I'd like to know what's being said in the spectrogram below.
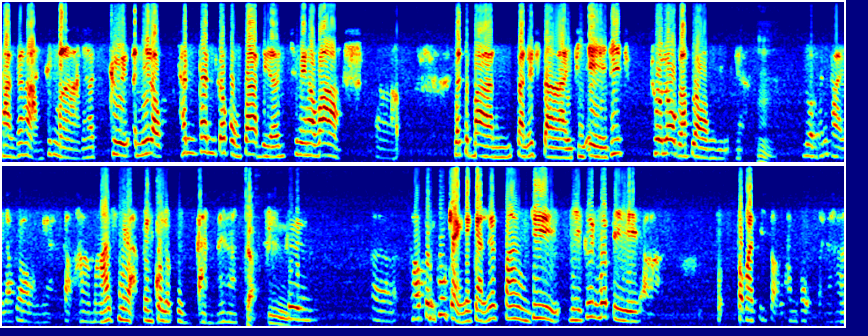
ทางทหารขึ้นมานะคะคืออันนี้เราท่านท่านก็คงทราบดีแล้วใช่ไหมคะว่าเอ่อรัฐบาลปาเลสไตน์ PA ที่ทั่วโลกรับรองอยู่เนี่ยอืม รวมทั้งไทยรับรองเนี่ย กับฮามาสเนี่ย เป็นคนละกลุ่มกันนะคะครับอืมคือเอ่อเขาเป็นคู่แข่งในการเลือกตั้งที่มีขึ้นเมื่อปีเอ่อประมาณปี 2006อะนะคะ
